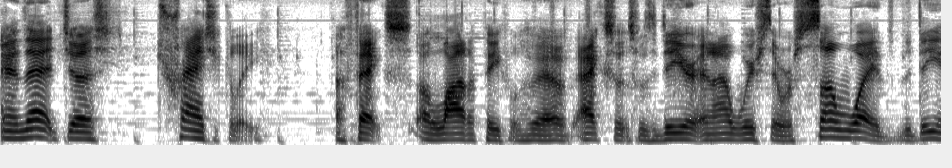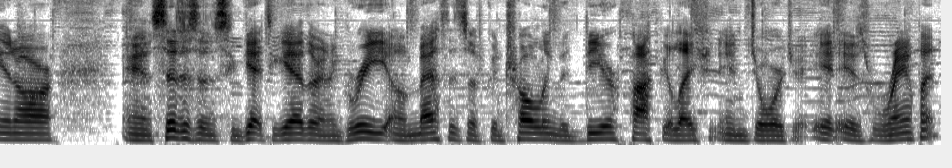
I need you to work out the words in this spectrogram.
And that just tragically affects a lot of people who have accidents with deer. And I wish there was some way that the DNR and citizens could get together and agree on methods of controlling the deer population in Georgia. It is rampant.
